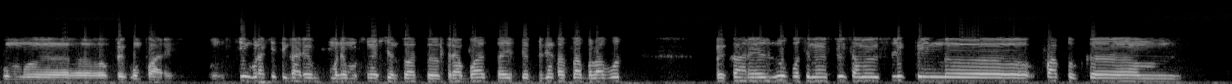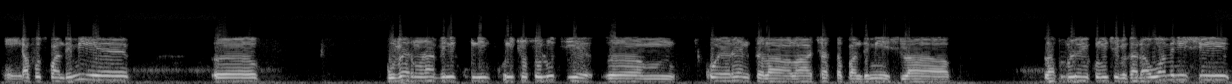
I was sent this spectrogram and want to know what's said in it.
cum, uh, pe cum pare. Singura chestie care mă nemulțumește în toată treaba asta este prezența slabă la vot pe care nu pot să-mi explic sau mi explic prin uh, faptul că um, a fost pandemie, uh, guvernul a venit cu, cu nicio soluție um, coerentă la, la această pandemie și la, la probleme economice pe care au oamenii și,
